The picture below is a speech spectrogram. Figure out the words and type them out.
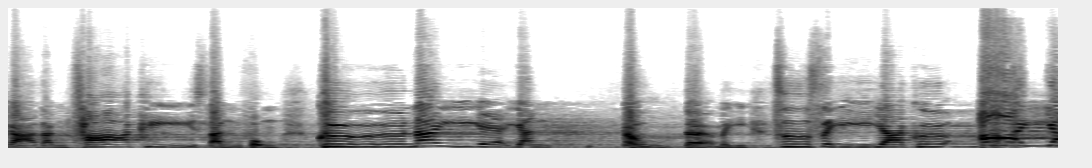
家人岔开山峰，看那一样都得美，仔细呀看，哎呀，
